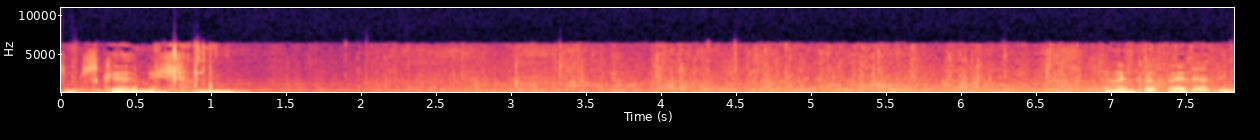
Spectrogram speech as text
Some skirmish. And then go bed, I think.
